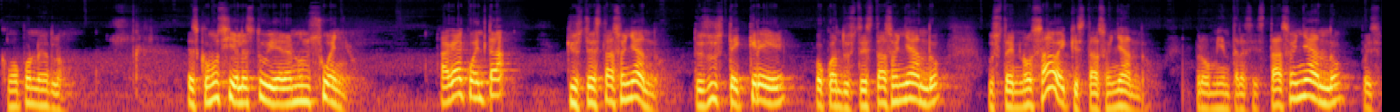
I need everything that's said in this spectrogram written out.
¿cómo ponerlo? Es como si él estuviera en un sueño. Haga cuenta que usted está soñando. Entonces usted cree, o cuando usted está soñando, usted no sabe que está soñando. Pero mientras está soñando, pues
